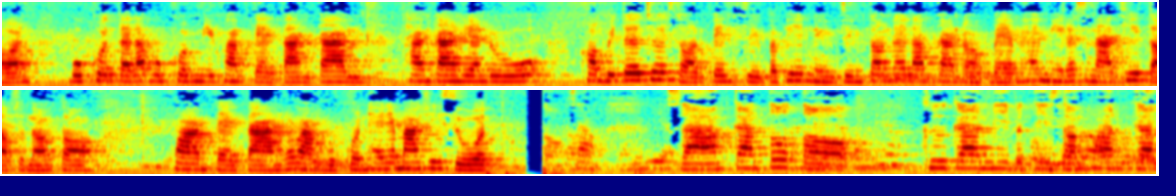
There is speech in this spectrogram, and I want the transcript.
อน บุคคลแต่ละบุคคลมีความแตกต่างกัน ทางการเรียนรู้ คอมพิวเตอร์ช่วยสอนเป็นสื่อประเภทหนึ่ง จึงต้องได้รับการออกแบบให้มีลักษณะที่ตอบสนองต่อ ความแตกต่างระหว่างบุคคลให้ได้มากที่สุดสองสามการโต้ตอบ คือการมีปฏิสัมพันธ์กัน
